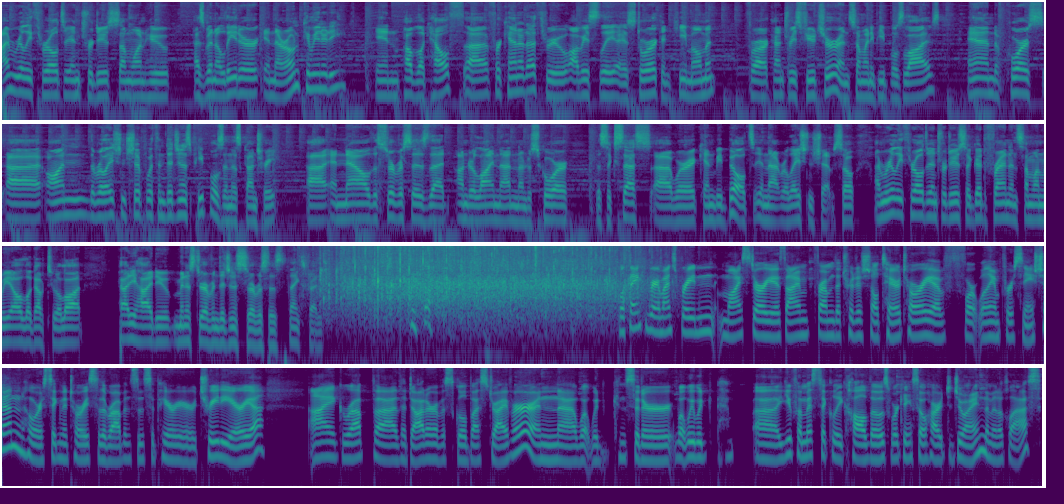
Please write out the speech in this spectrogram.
I'm really thrilled to introduce someone who has been a leader in their own community in public health uh, for Canada through obviously a historic and key moment for our country's future and so many people's lives. And of course, uh, on the relationship with Indigenous peoples in this country. Uh, and now the services that underline that and underscore the success uh, where it can be built in that relationship. So I'm really thrilled to introduce a good friend and someone we all look up to a lot, Patty Hajdu, Minister of Indigenous Services. Thanks, Patty. Well, thank you very much, Braden. My story is I'm from the traditional territory of Fort William First Nation, who are signatories to the Robinson Superior Treaty Area. I grew up uh, the daughter of a school bus driver, and uh, what would consider what we would uh, euphemistically call those working so hard to join the middle class.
